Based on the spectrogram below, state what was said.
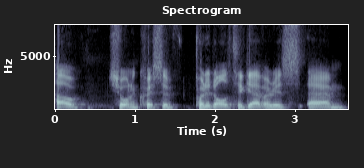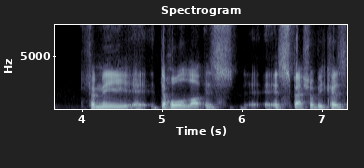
how Sean and Chris have put it all together is, um, for me, the whole lot is is special because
